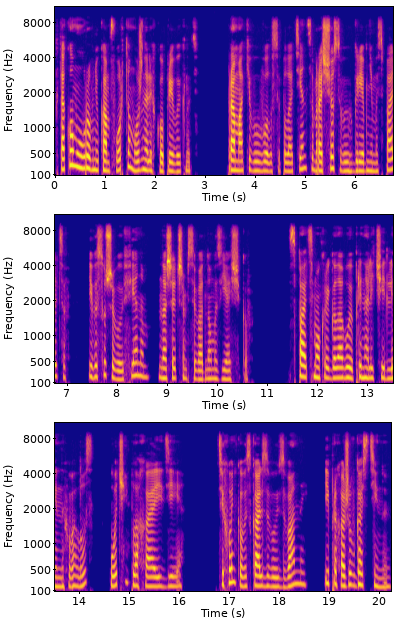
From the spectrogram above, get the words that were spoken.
К такому уровню комфорта можно легко привыкнуть. Промакиваю волосы полотенцем, расчесываю их гребнем из пальцев и высушиваю феном, нашедшимся в одном из ящиков. Спать с мокрой головой при наличии длинных волос – очень плохая идея. Тихонько выскальзываю из ванной и прохожу в гостиную,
